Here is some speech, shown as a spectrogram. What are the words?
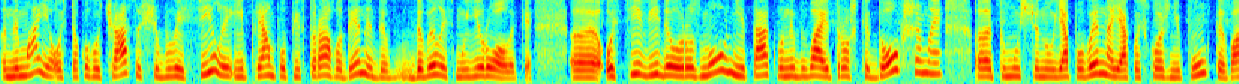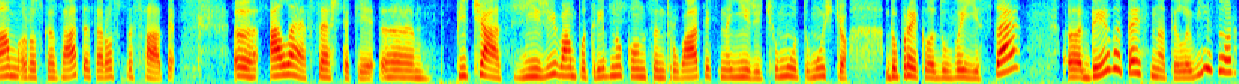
немає ось такого часу, щоб ви сіли і прям по півтора години див- дивились мої ролики. Е, Ось ці відео розмовні, так вони бувають трошки довшими, е, тому що ну я повинна якось кожні пункти вам розказати та розписати. Е, Але все ж таки. Під час їжі вам потрібно концентруватись на їжі. Чому? Тому що, до прикладу, ви їсте, е, дивитесь на телевізор,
